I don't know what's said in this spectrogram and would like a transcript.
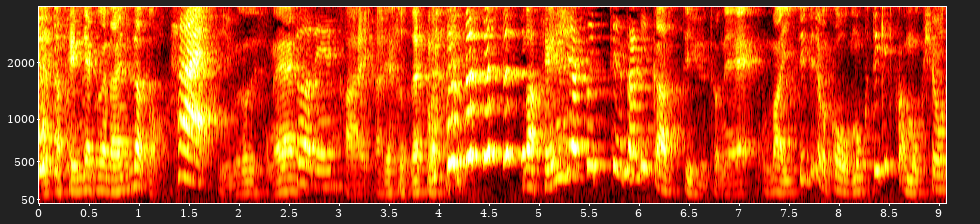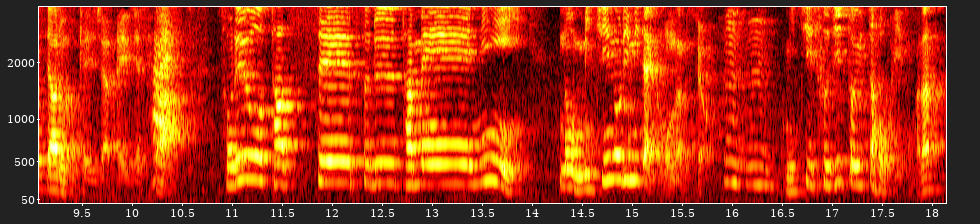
やっぱ戦略が大事だと。はい。いうことですね。そうです。はいありがとうございます。まあ戦略って何かっていうとねまあ言ってみればこう目的とか目標ってあるわけじゃないですか、はそれを達成するためにの道のりみたいなもんなんですよ。うんうん。道筋と言った方がいいのかなっ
